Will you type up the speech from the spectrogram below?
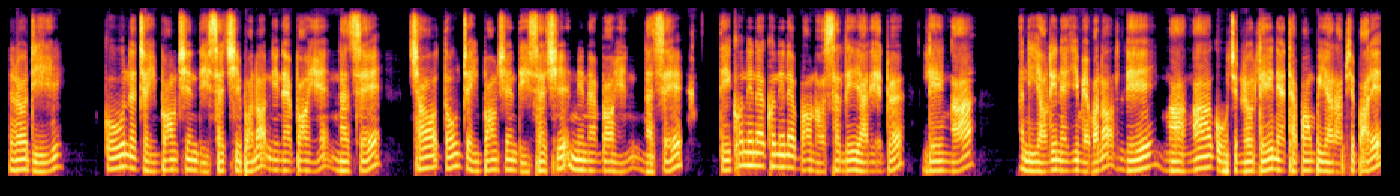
ကျွန်တော်ဒီ9နှစ်ကြိမ်ပေါင်းရှင်းဒီ18ပေါ့နော်အနေနဲ့ပေါင်းရင်20 6 3ကြိမ်ပေါင်းရှင်းဒီ18အနေနဲ့ပေါင်းရင်20ဒီခုနှစ်နဲ့ခုနှစ်နဲ့ပေါင်းတော့14ရတဲ့အတွက်4 5 အနီရောင်လေးနဲ့ရေးမယ်ပေါ့နော်4 5 5ကိုကျွန်တော်တို့4နဲ့ထပ်ပေါင်းပေးရတာဖြစ်ပါတယ်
